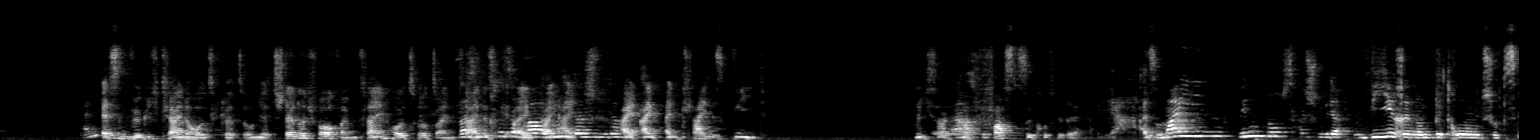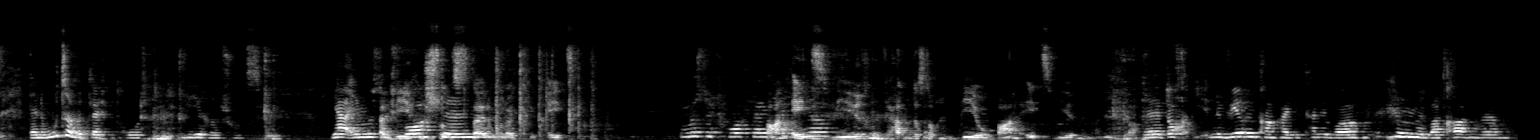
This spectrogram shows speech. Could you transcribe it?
Danke. Es sind wirklich kleine Holzklötze. Und jetzt stellt euch vor, auf einem kleinen Holzklotz ein Was kleines, ein, ein, ein, ein, ein, ein kleines Glied. Ich sag Ach, gerade fast so groß wie deiner. Ja, also. Mein Windows hat schon wieder Viren und Bedrohungsschutz. Deine Mutter wird gleich bedroht. Virenschutz. Ja, ihr müsst Ein euch Virenschutz, vorstellen. deine Mutter kriegt AIDS. Ihr müsst euch vorstellen. Waren hier- AIDS Viren? Wir hatten das doch im Bio. Waren AIDS Viren? angesagt? Äh, doch, eine Virenkrankheit, die kann über, übertragen werden.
